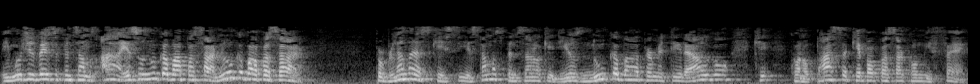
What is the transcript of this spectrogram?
Y muchas veces pensamos, ah, eso nunca va a pasar, nunca va a pasar. Problema es que si estamos pensando que Dios nunca va a permitir algo, que cuando pasa, ¿qué va a pasar con mi fe?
